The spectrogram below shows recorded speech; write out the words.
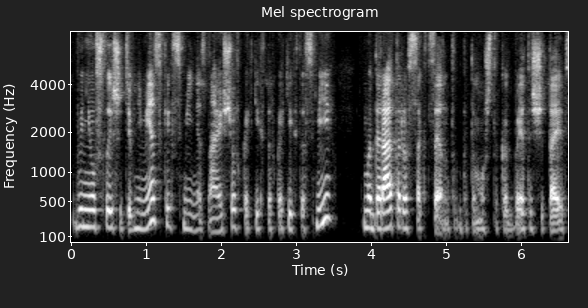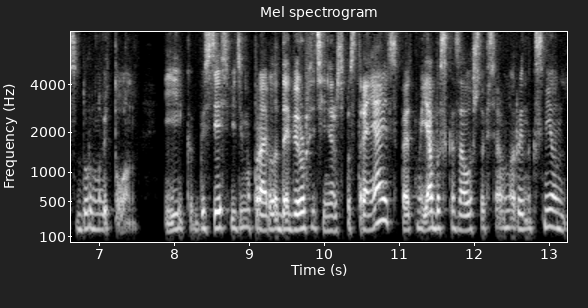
вы не услышите в немецких СМИ, не знаю, еще в каких-то в каких-то СМИ модераторов с акцентом, потому что как бы это считается дурной тон. И как бы здесь, видимо, правило diversity не распространяется, поэтому я бы сказала, что все равно рынок СМИ, он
